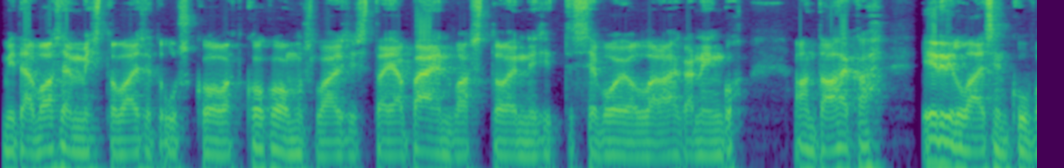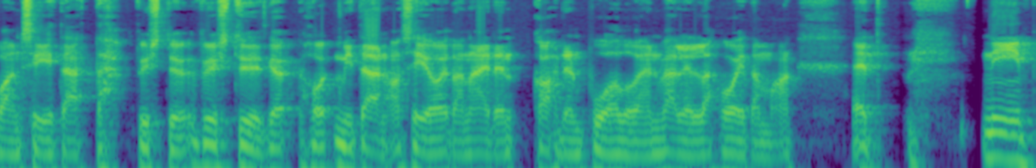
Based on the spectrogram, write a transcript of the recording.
mitä vasemmistolaiset uskovat kokoomuslaisista ja päinvastoin, niin sitten se voi olla aika niin kuin antaa aika erilaisen kuvan siitä, että pystyy, pystyykö mitään asioita näiden kahden puolueen välillä hoitamaan. Et, niin,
